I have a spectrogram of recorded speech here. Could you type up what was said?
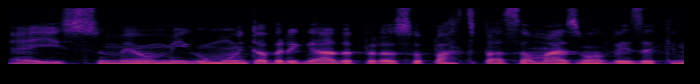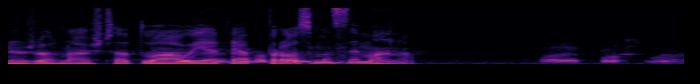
É isso, meu amigo. Muito obrigada pela sua participação mais uma vez aqui no Jornal Estadual e até a próxima semana. Até a próxima.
